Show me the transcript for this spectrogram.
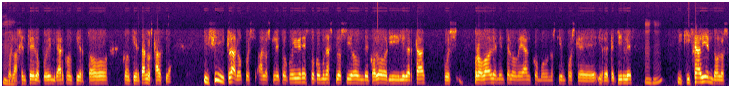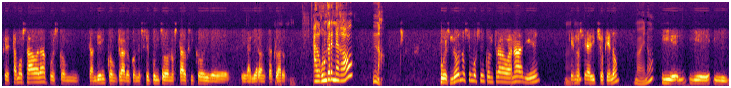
pues Mm. la gente lo puede mirar con cierto con cierta nostalgia. Y sí, claro, pues a los que le tocó vivir esto como una explosión de color y libertad, pues probablemente lo vean como unos tiempos que irrepetibles Ujú. Y quizá viendo los que estamos ahora, pues con también con claro, con ese punto nostálgico y de, y de añoranza, claro. ¿Algún renegado? No. Pues no nos hemos encontrado a nadie que nos haya dicho que no. Bueno, y, y- y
